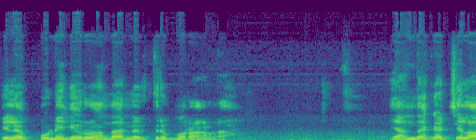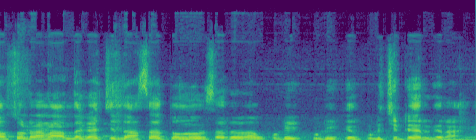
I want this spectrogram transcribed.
இல்லை குடிக்கிறவங்க தான் நிறுத்திட்டு போகிறாங்களா எந்த கட்சியெலாம் சொல்கிறாங்களோ அந்த கட்சி தான் சார் தொண்ணூறு சதவீதம் குடி குடிக்க குடிச்சிட்டே இருக்கிறாங்க.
